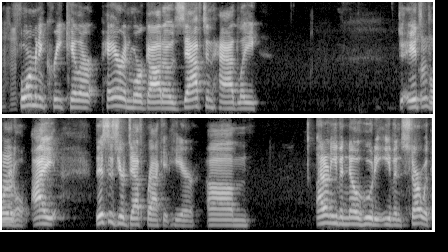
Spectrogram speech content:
mm-hmm. Foreman and Creek Killer, Pear and Morgado, Zafton Hadley. It's mm-hmm. brutal. I this is your death bracket here. Um, I don't even know who to even start with.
